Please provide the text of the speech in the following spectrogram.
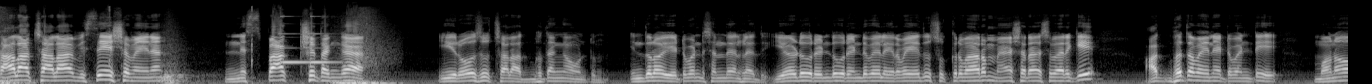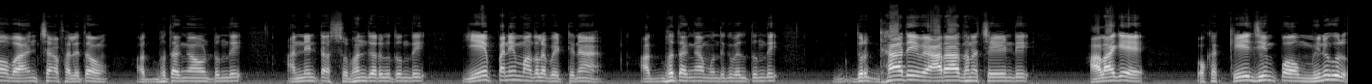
చాలా చాలా విశేషమైన నిష్పాక్షితంగా ఈరోజు చాలా అద్భుతంగా ఉంటుంది. ఇందులో ఎటువంటి సందేహం లేదు. ఏడు రెండు రెండు వేల ఇరవై ఐదు శుక్రవారం మేషరాశి వారికి అద్భుతమైనటువంటి మనోవాంఛ ఫలితం అద్భుతంగా ఉంటుంది. అన్నింట శుభం జరుగుతుంది. ఏ పని మొదలుపెట్టినా అద్భుతంగా ముందుకు వెళ్తుంది. దుర్గాదేవి ఆరాధన చేయండి. అలాగే ఒక కేజింపావు మినుగులు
